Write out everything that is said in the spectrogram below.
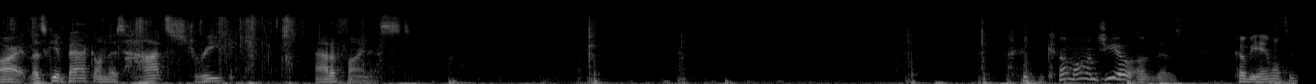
All right, let's get back on this hot streak out of finest. Come on, Geo. Oh, that was Cobi Hamilton.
